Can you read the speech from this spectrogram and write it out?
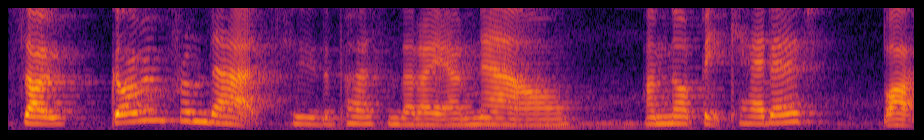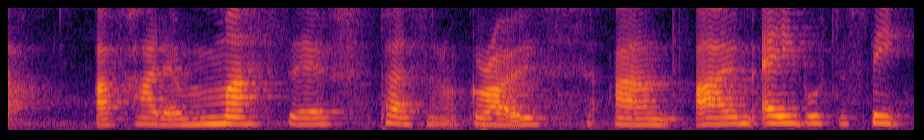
So going from that to the person that I am now, I'm not big-headed, but I've had a massive personal growth and I'm able to speak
